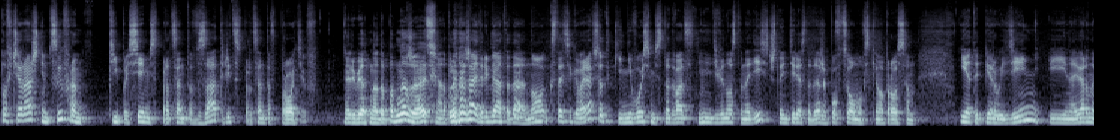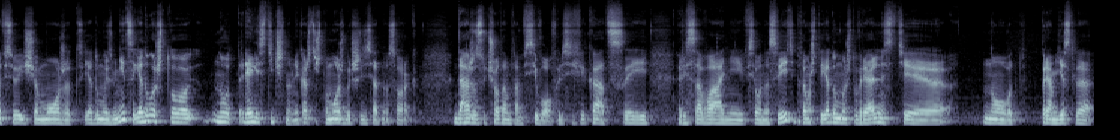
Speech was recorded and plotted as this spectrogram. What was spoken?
по вчерашним цифрам типа 70% за, 30% против. Ребят, надо поднажать. Надо поднажать, ребята, да. Но, кстати говоря, все-таки не 80 на 20 и не 90 на 10, что интересно, даже по ВЦИОМовским опросам. И это первый день, и, наверное, все еще может, я думаю, измениться. Я думаю, что, ну, вот реалистично, мне кажется, что может быть 60 на 40 даже с учетом там всего, фальсификаций, рисований, всего на свете, потому что я думаю, что в реальности, ну вот прям если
